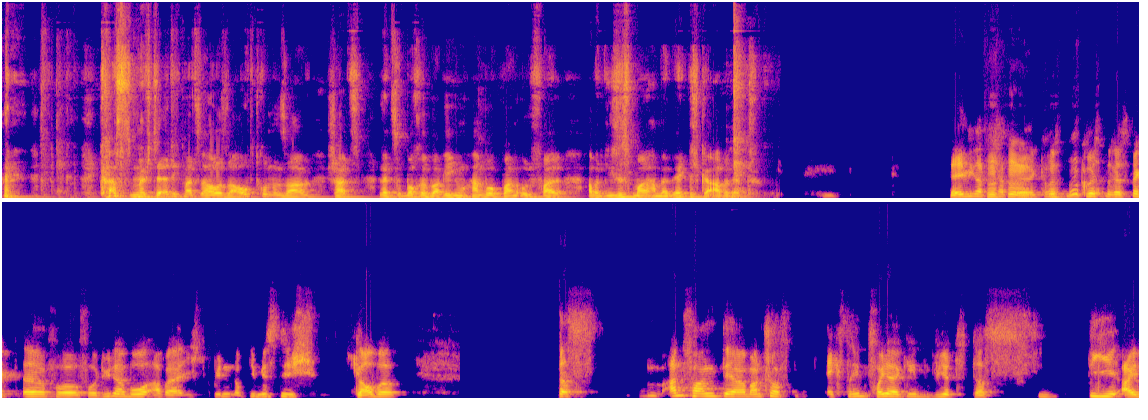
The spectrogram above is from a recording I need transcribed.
Carsten möchte endlich mal zu Hause auftreten und sagen, Schatz, letzte Woche war gegen Hamburg war ein Unfall, aber dieses Mal haben wir wirklich gearbeitet. Ja, wie gesagt, ich habe äh, größten, größten Respekt äh, vor, vor Dynamo, aber ich bin optimistisch. Ich glaube, dass Anfang der Mannschaft extrem Feuer geben wird, dass die ein,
